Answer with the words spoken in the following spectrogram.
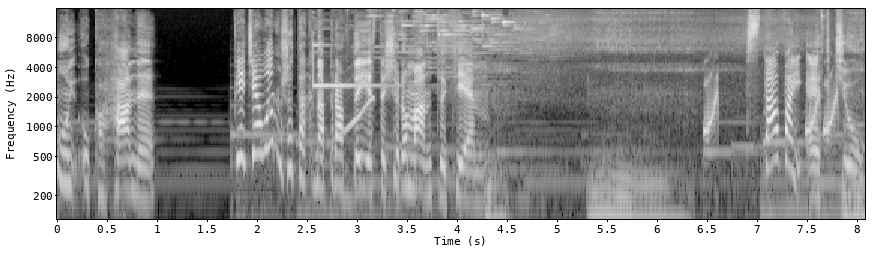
mój ukochany. Wiedziałam, że tak naprawdę jesteś romantykiem. Wstawaj, Ewciu.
